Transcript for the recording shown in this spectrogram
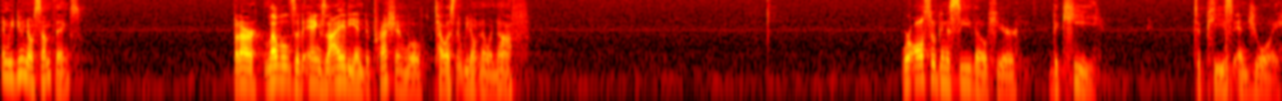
And we do know some things. But our levels of anxiety and depression will tell us that we don't know enough. We're also going to see, though, here the key to peace and joy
